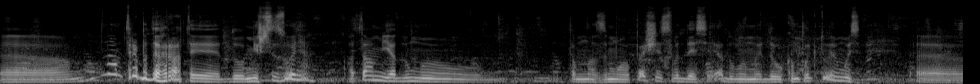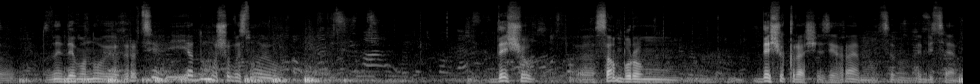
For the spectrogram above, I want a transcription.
Е, Нам треба дограти до міжсезоння, а там, я думаю, там у нас зимова першість в Одесі. Я думаю, ми доукомплектуємось, е, знайдемо нових гравців. І я думаю, що весною дещо самбуром дещо краще зіграємо, це ми обіцяємо.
